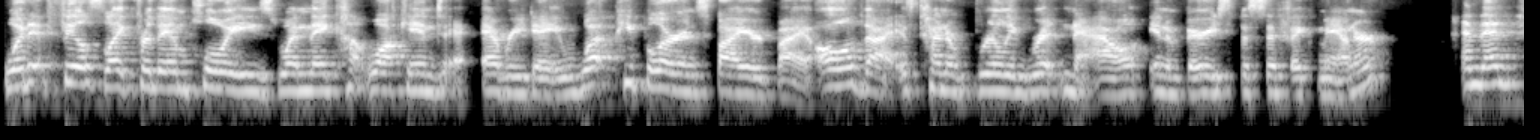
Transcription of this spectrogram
what it feels like for the employees when they walk into every day, what people are inspired by. All of that is kind of really written out in a very specific manner. And then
